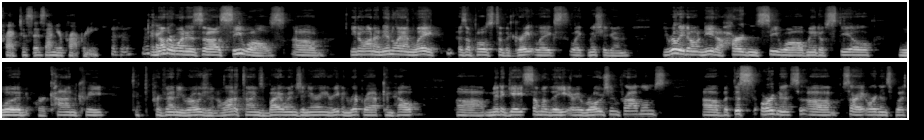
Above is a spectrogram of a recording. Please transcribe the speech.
practices on your property. Mhm, okay. Another one is uh, seawalls. Um, you know, on an inland lake, as opposed to the Great Lakes, Lake Michigan, you really don't need a hardened seawall made of steel, wood, or concrete to, to prevent erosion. A lot of times, bioengineering or even riprap can help uh, mitigate some of the erosion problems. Uh, but this ordinance, uh, sorry, ordinance, but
